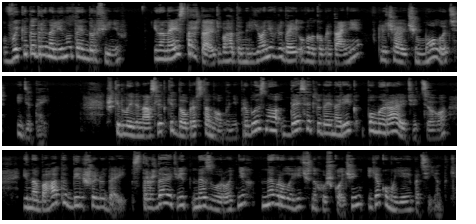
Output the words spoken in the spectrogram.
викид адреналіну та ендорфінів, і на неї страждають багато мільйонів людей у Великобританії, включаючи молодь і дітей. Шкідливі наслідки добре встановлені. Приблизно 10 людей на рік помирають від цього, і набагато більше людей страждають від незворотніх неврологічних ушкоджень, як у моєї пацієнтки.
